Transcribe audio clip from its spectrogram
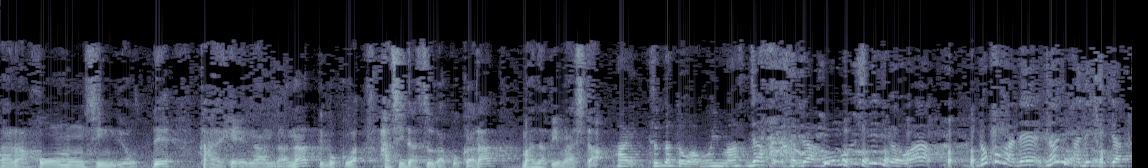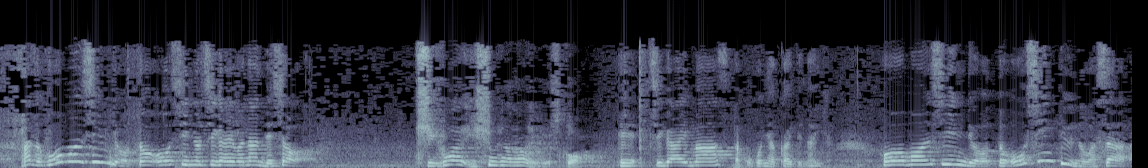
だから訪問診療って大変なんだなって僕は橋田須賀子から学びました。はいそうだとは思います。じゃあじゃあ訪問診療は どこまで何ができじゃあまず訪問診療と往診の違いは何でしょう？違い一緒じゃないですか？え違います。あここには書いてないや。訪問診療と往診っていうのはさ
